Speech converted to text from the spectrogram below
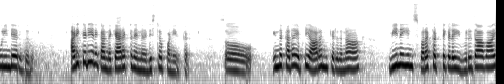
ஊறிண்டே இருந்தது. அடிக்கடி எனக்கு அந்த கேரக்டர் என்னை டிஸ்டர்ப் பண்ணியிருக்கு. ஸோ இந்த கதை எப்படி ஆரம்பிக்கிறதுனா வீணையின் ஸ்வரக்கட்டுகளை விருதாவாய்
